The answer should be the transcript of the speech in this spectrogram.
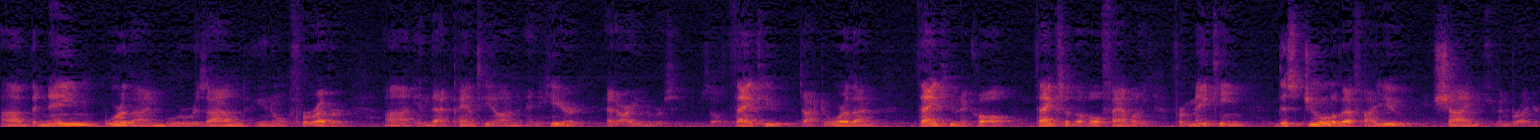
uh, the name Wertheim will resound, you know, forever uh, in that pantheon and here at our university. So thank you, Dr. Wertheim. Thank you, Nicole. Thanks to the whole family for making this jewel of FIU shine even brighter.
